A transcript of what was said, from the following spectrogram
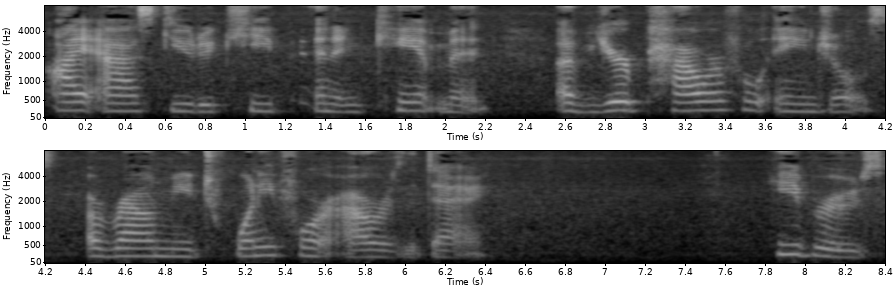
I ask you to keep an encampment of your powerful angels around me 24 hours a day. Hebrews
